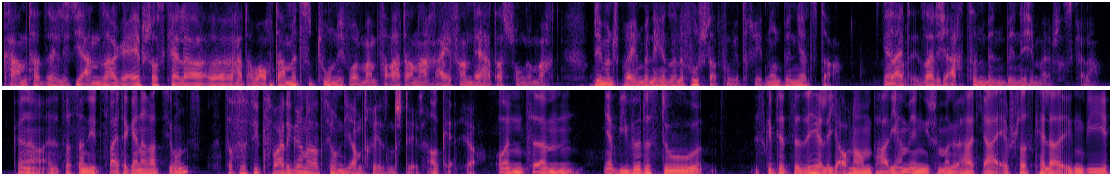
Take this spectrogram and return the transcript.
Kam tatsächlich die Ansage Elbschlosskeller, äh, hat aber auch damit zu tun, ich wollte meinem Vater nacheifern, der hat das schon gemacht. Dementsprechend bin ich in seine Fußstapfen getreten und bin jetzt da. Genau. Seit, seit ich 18 bin, bin ich im Elbschlosskeller. Genau. Also das ist dann die zweite Generation? Das ist die zweite Generation, die am Tresen steht. Okay. Ja. Und ähm, ja, wie würdest du es gibt jetzt ja sicherlich auch noch ein paar, die haben irgendwie schon mal gehört, ja, Elbschlosskeller irgendwie,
